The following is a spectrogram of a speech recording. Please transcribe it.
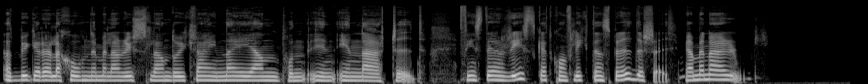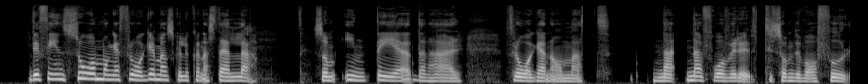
att bygga relationer mellan Ryssland och Ukraina igen på, i, i närtid? Finns det en risk att konflikten sprider sig? Jag menar, det finns så många frågor man skulle kunna ställa som inte är den här frågan om att när, när, får vi det som det var förr?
